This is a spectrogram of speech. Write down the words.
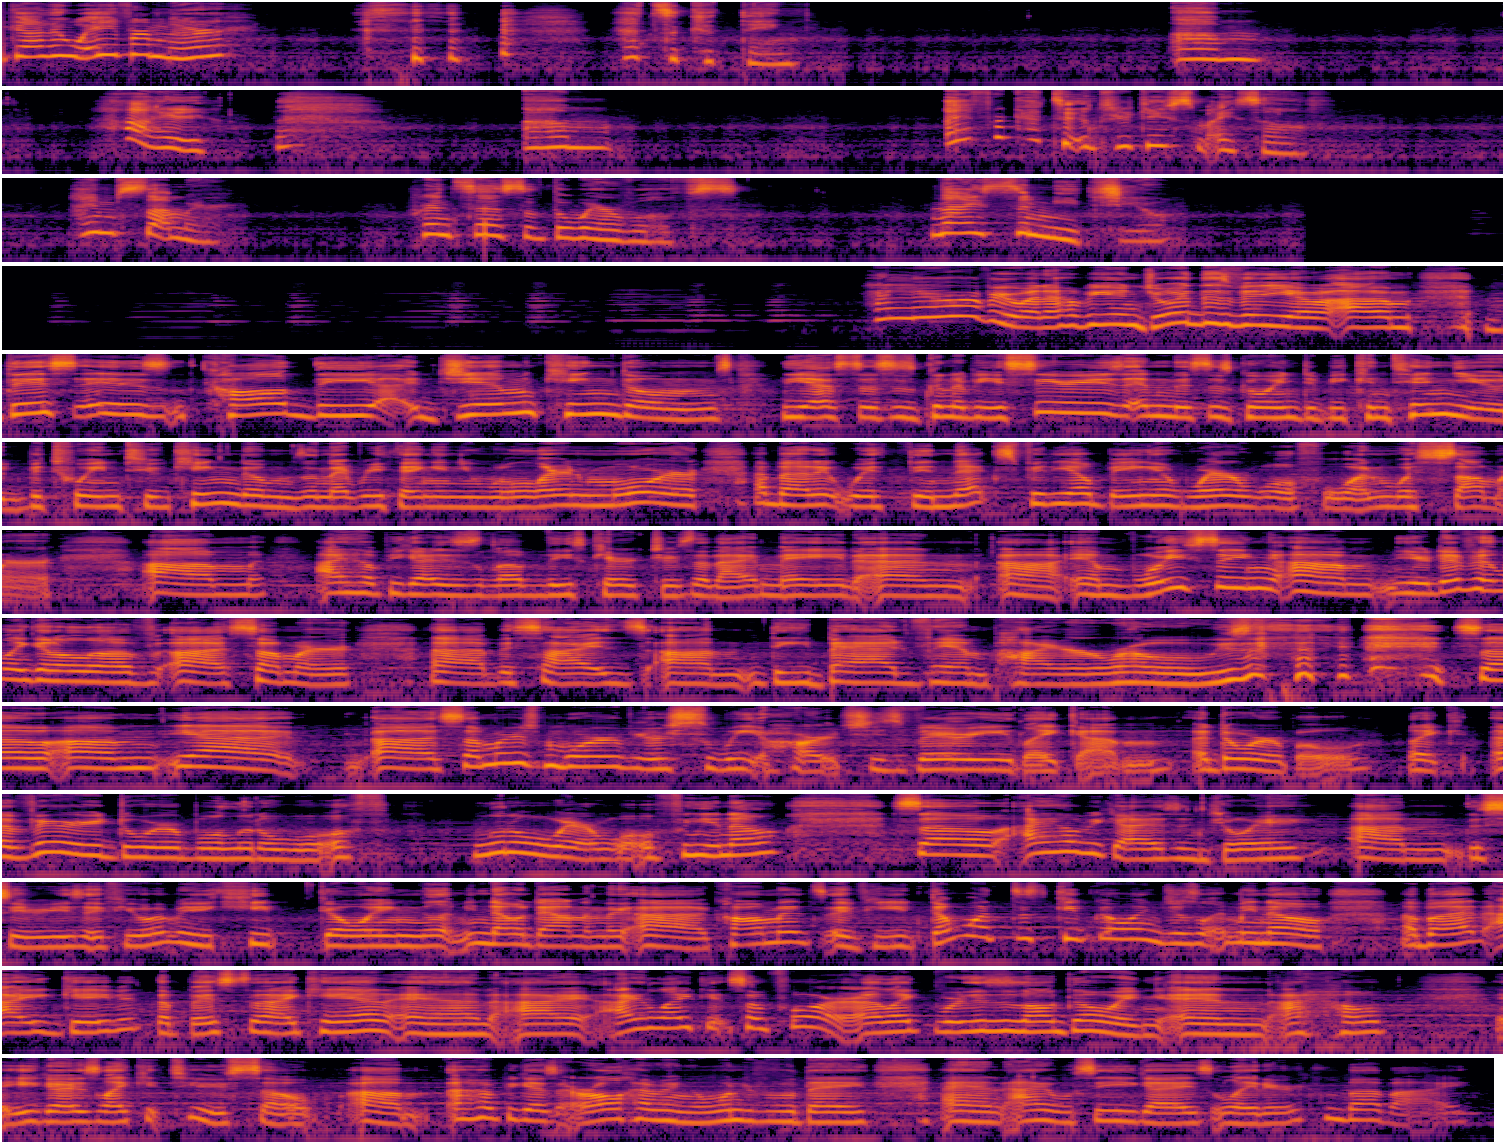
Got away from her. That's a good thing. Um. Hi. Um. I forgot to introduce myself. I'm Summer, Princess of the Werewolves. Nice to meet you. Everyone, I hope you enjoyed this video. Um, this is called the Gem Kingdoms. Yes, this is going to be a series and this is going to be continued between two kingdoms and everything and you will learn more about it with the next video being a werewolf one with Summer. Um, I hope you guys love these characters that I made and uh, am voicing. Um, you're definitely gonna love uh, Summer uh, besides um, the bad vampire Rose. so, um, yeah. Uh, Summer's more of your sweetheart. She's very, like, um, adorable. Like, a very adorable little wolf little werewolf, you know? So I hope you guys enjoy um, the series. If you want me to keep going, let me know down in the uh, comments. If you don't want this to keep going, just let me know. Uh, but I gave it the best that I can, and I I like it so far. I like where this is all going, and I hope that you guys like it too. So um, I hope you guys are all having a wonderful day, and I will see you guys later. Bye bye.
